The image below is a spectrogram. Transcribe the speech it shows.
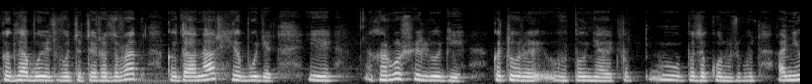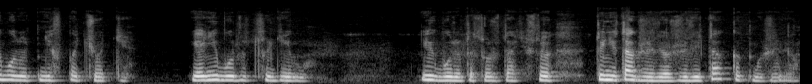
Когда будет вот этот разврат, когда анархия будет, и хорошие люди, которые выполняют ну, по закону они будут не в почете, и они будут судимы. Их будут осуждать, что ты не так живешь, живи так, как мы живем.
